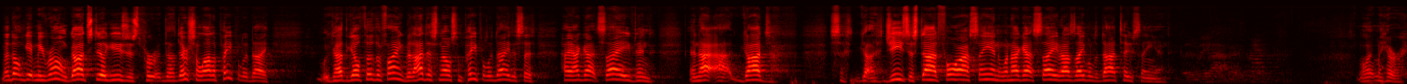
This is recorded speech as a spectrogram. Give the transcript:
Now, don't get me wrong. God still uses, there's a lot of people today. We got to go through the thing, but I just know some people today that said, hey, I got saved and, and I, I God, God, Jesus died for our sin. When I got saved, I was able to die to sin. Let me hurry.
